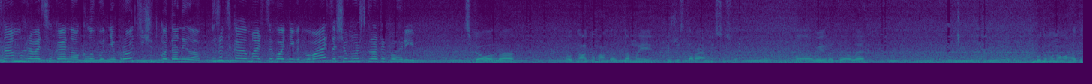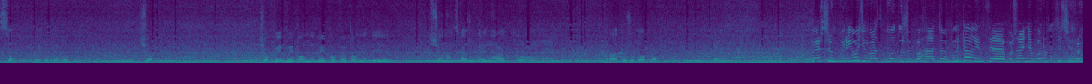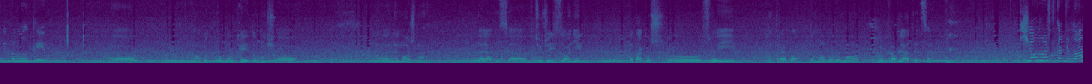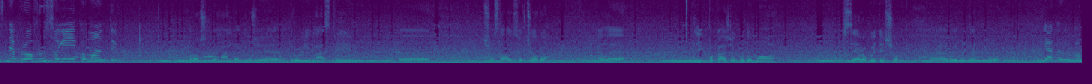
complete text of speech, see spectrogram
З нами гравець хокейного клубу Дніпро Тіщенко Данила. Дуже цікавий матч сьогодні відбувається. Що можеш сказати по грі? Цікава гра. Одна команда, та ми дуже стараємося щоб, е, виграти, але будемо намагатися виграти гру, щоб, щоб ви- виповни- випов- виповнити, що нам скажуть тренера, тому гра дуже добра. Першому періоді у вас було дуже багато видалень. Це бажання боротися чи грубі помилки? Е, Мабуть, помилки, тому що е, не можна вдалятися в чужій зоні, та також у своїй не треба. Тому будемо виправляти це. Що можеш сказати власне про гру своєї команди? Хороша команда, дуже другий настрій, е, що сталося вчора. Але лід покаже, будемо все робити, щоб е, виграти гру. Дякуємо вам.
